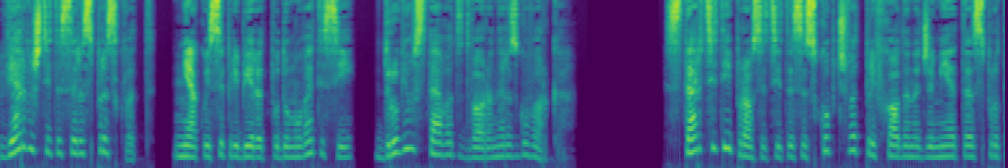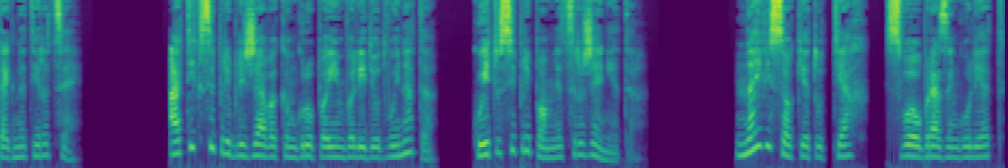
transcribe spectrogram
Вярващите се разпръскват, някои се прибират по домовете си, други остават с двора на разговорка. Старците и просеците се скупчват при входа на джамията с протегнати ръце. Атик се приближава към група инвалиди от войната, които си припомнят сраженията. Най-високият от тях, своеобразен голият,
